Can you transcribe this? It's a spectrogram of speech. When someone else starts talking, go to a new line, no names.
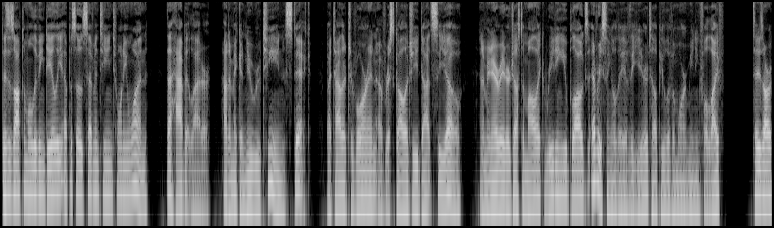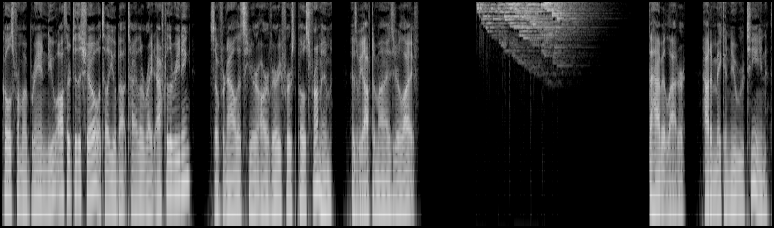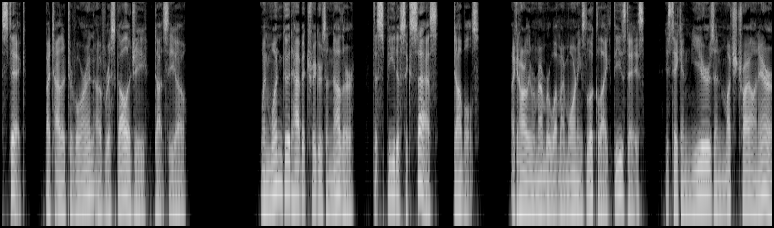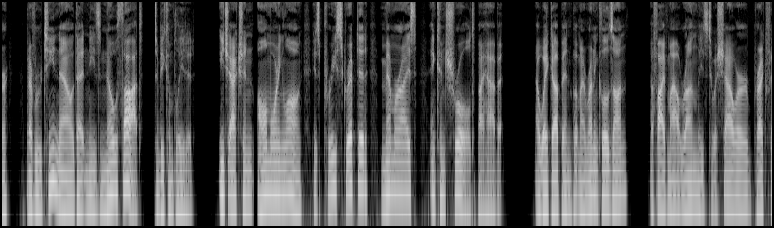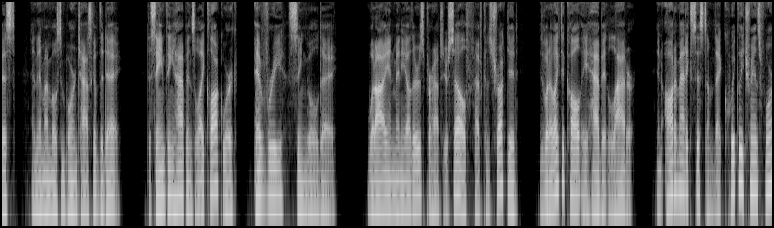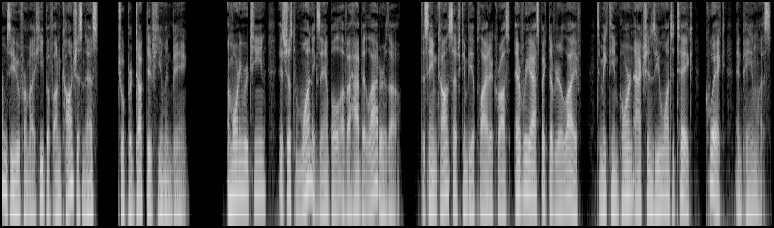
This is Optimal Living Daily, episode 1721 The Habit Ladder How to Make a New Routine Stick by Tyler Tervoren of Riskology.co. And I'm your narrator, Justin Malik, reading you blogs every single day of the year to help you live a more meaningful life. Today's article is from a brand new author to the show. I'll tell you about Tyler right after the reading. So for now, let's hear our very first post from him as we optimize your life. The Habit Ladder how to Make a New Routine Stick by Tyler Tervoren of Riskology.co. When one good habit triggers another, the speed of success doubles. I can hardly remember what my mornings look like these days. It's taken years and much trial and error, but I have a routine now that needs no thought to be completed. Each action all morning long is pre scripted, memorized, and controlled by habit. I wake up and put my running clothes on, a five mile run leads to a shower, breakfast, and then my most important task of the day. The same thing happens like clockwork every single day. What I and many others, perhaps yourself, have constructed is what I like to call a habit ladder, an automatic system that quickly transforms you from a heap of unconsciousness to a productive human being. A morning routine is just one example of a habit ladder, though. The same concepts can be applied across every aspect of your life to make the important actions you want to take quick and painless.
